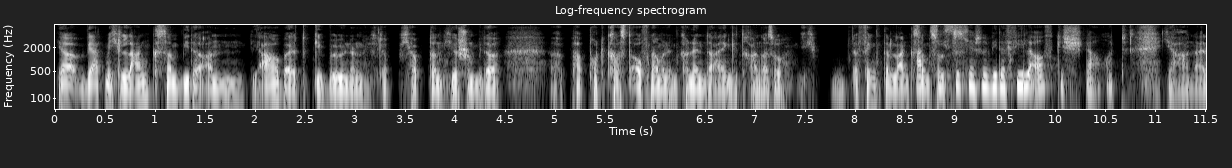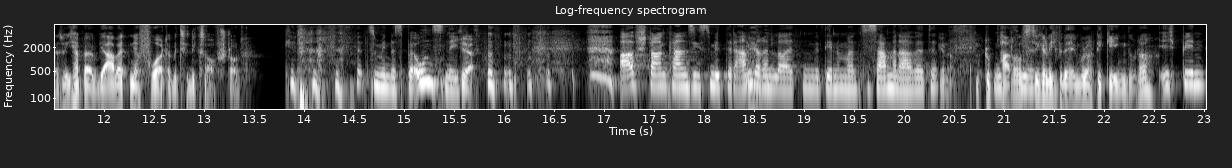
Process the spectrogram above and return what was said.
ja, werde mich langsam wieder an die Arbeit gewöhnen. Ich glaube, ich habe dann hier schon wieder ein paar Podcast-Aufnahmen im Kalender eingetragen. Also ich, da fängt dann langsam Hat so sich das, sicher schon wieder viel aufgestaut. Ja, nein, also ich habe ja, wir arbeiten ja vor, damit sich nichts aufstaut. Zumindest bei uns nicht. Ja. Aufstauen kann sich's mit den anderen Leuten, mit denen man zusammenarbeitet. Genau. Und du paddelst sicherlich wieder irgendwo durch die Gegend, oder? Ich bin,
